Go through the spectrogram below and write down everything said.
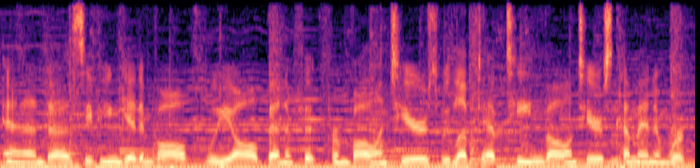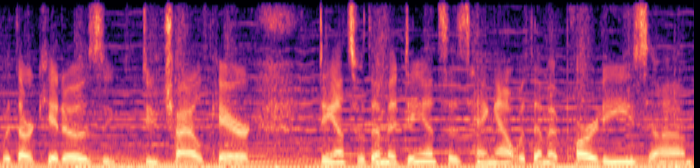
and uh, see if you can get involved. We all benefit from volunteers. We love to have teen volunteers come in and work with our kiddos, do childcare, dance with them at dances, hang out with them at parties, um,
